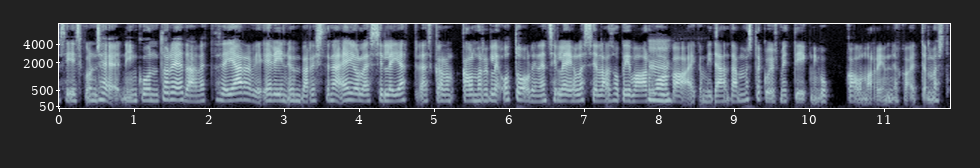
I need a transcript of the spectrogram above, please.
siis kun se niin kuin todetaan, että se järvi elinympäristönä ei ole sille jättiläiskalmarille otollinen, että sille ei ole siellä sopivaa mm. ruokaa eikä mitään tämmöistä, kun jos miettii niin kuin kalmarin, joka ei tämmöistä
